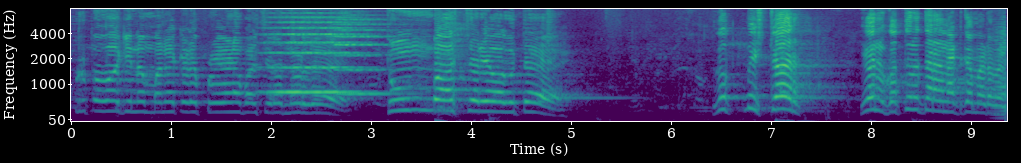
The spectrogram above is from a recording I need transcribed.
ಅಪರೂಪವಾಗಿ ನಮ್ಮ ಮನೆ ಕಡೆ ಪ್ರಯಾಣ ಬಳಸಿರೋದು ನೋಡಿದ್ರೆ ತುಂಬಾ ಆಶ್ಚರ್ಯವಾಗುತ್ತೆ. ಲುಕ್ ಮಿಸ್ಟರ್ ಏನು ಗೊತ್ತಿರೋ ತರ ನಾಟಕ ಮಾಡಬೇಡ.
